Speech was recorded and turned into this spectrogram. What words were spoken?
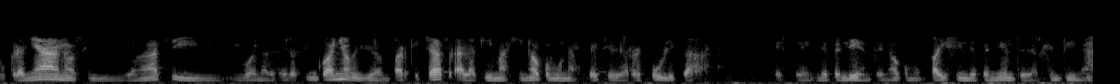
ucranianos y demás, y bueno, desde los cinco años vivió en Parque Chas, a la que imaginó como una especie de república este, independiente, ¿no? Como un país independiente de Argentina.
